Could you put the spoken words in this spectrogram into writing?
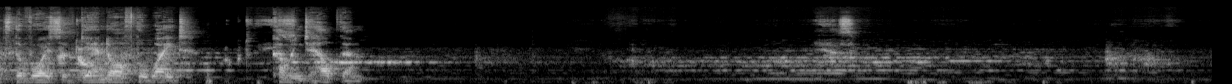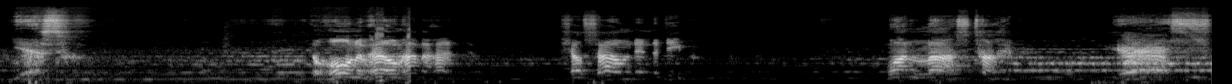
That's the voice of Gandalf the White coming to help them. Yes. Yes. The horn of Helm Hammerhand shall sound in the deep. One last time. Yes!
